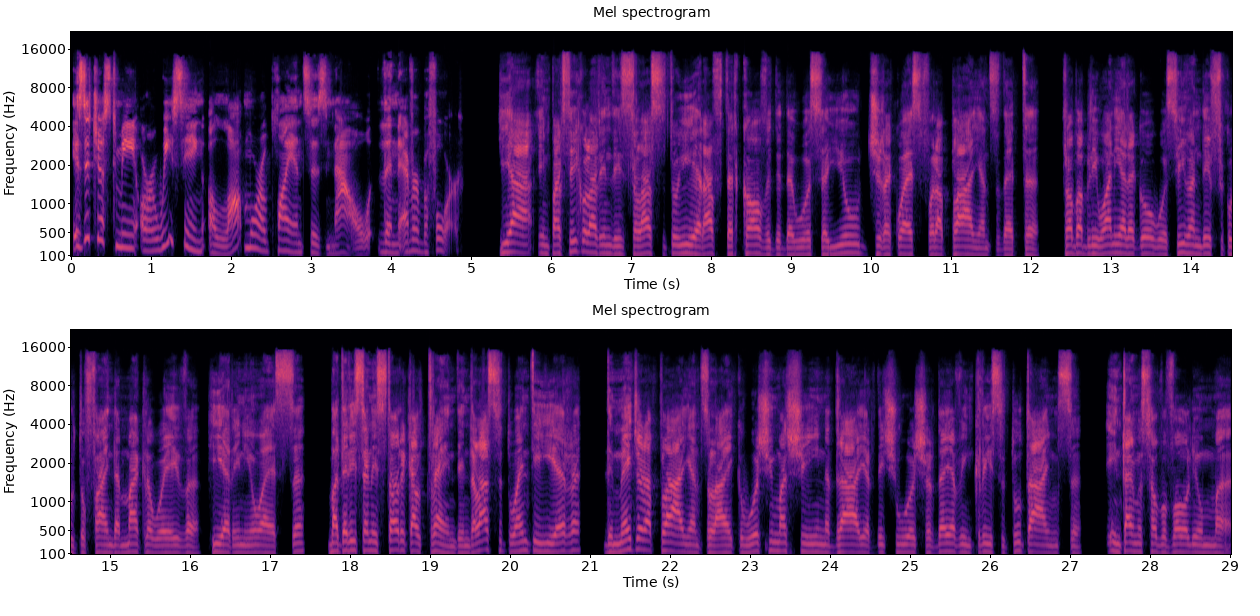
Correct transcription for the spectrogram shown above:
Is it just me, or are we seeing a lot more appliances now than ever before? Yeah, in particular in this last two years after COVID, there was a huge request for appliance that uh, probably one year ago was even difficult to find a microwave here in US. But there is an historical trend. In the last 20 years, the major appliances like washing machine, dryer, dishwasher, they have increased two times in terms of volume uh,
